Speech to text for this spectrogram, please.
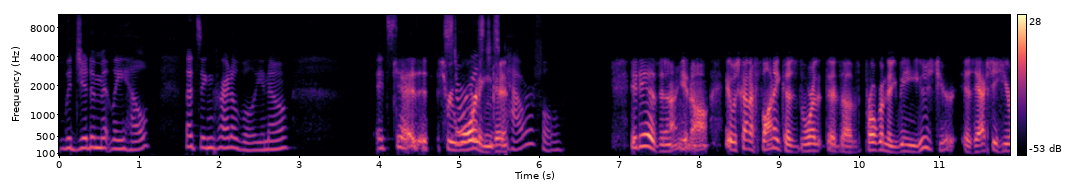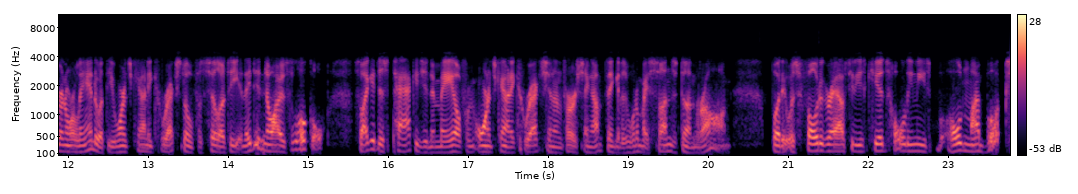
legitimately help that's incredible you know? It's yeah it's rewarding just eh? powerful It is, and uh, you know, it was kind of funny because the, the, the program that's being used here is actually here in Orlando at the Orange County Correctional Facility, and they didn't know I was local. So I get this package in the mail from Orange County Correction, and first thing I'm thinking is, what have my sons done wrong? But it was photographs of these kids holding these holding my books,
